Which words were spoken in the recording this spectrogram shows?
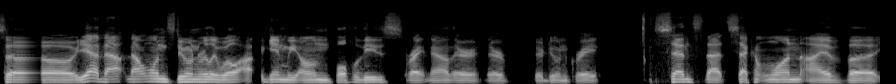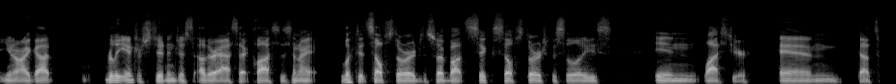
So yeah, that that one's doing really well. Again, we own both of these right now. They're they're they're doing great. Since that second one, I've uh, you know I got really interested in just other asset classes, and I looked at self storage. And so I bought six self storage facilities in last year, and that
